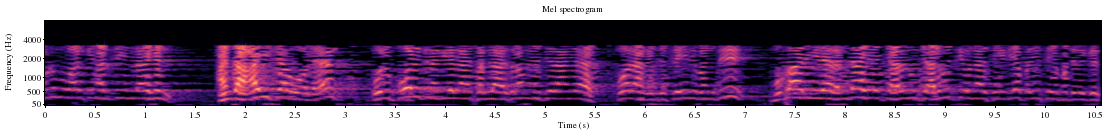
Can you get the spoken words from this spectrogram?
குடும்ப வாழ்க்கை நடத்துகின்றார்கள் அந்த ஆயிஷாவோட ஒரு போருக்கு நபிகள் சல்லாசலம் என்ன செய்றாங்க? போறாங்க. இந்த செய்தி வந்து புகாரியில ரெண்டாயிரத்தி அறுநூத்தி அறுபத்தி ஒன்னாம் செய்தியா பதிவு செய்யப்பட்டிருக்கு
